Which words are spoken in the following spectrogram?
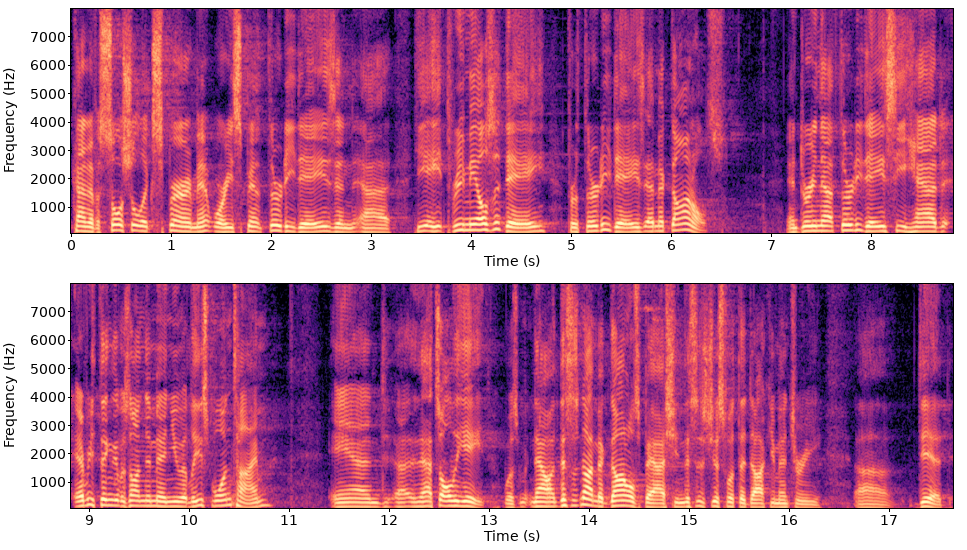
kind of a social experiment where he spent 30 days and uh, he ate three meals a day for 30 days at McDonald's. And during that 30 days, he had everything that was on the menu at least one time. and, uh, and that's all he ate. Was now this is not McDonald's bashing. This is just what the documentary uh, did.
